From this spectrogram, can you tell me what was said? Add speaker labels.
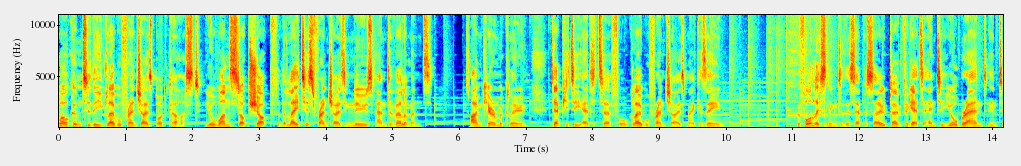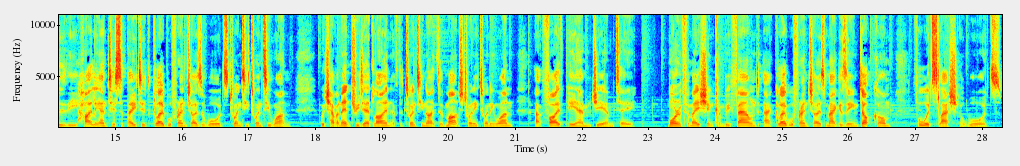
Speaker 1: Welcome to the Global Franchise Podcast, your one stop shop for the latest franchising news and developments. I'm Kieran McClune, Deputy Editor for Global Franchise Magazine. Before listening to this episode, don't forget to enter your brand into the highly anticipated Global Franchise Awards 2021, which have an entry deadline of the 29th of March 2021 at 5 pm GMT. More information can be found at globalfranchisemagazine.com forward slash awards.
